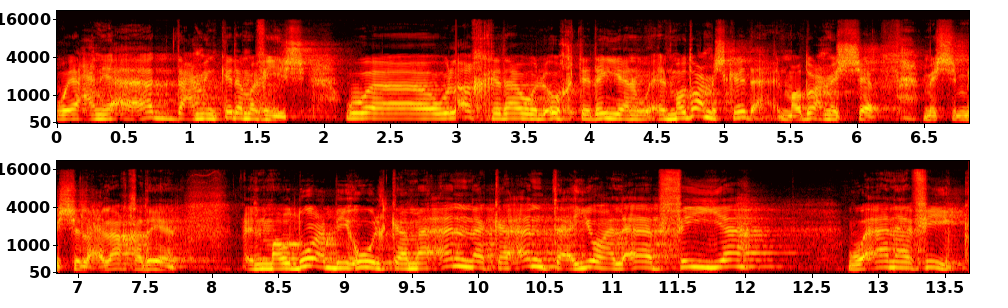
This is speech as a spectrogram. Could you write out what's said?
ويعني أجدع من كده مفيش والأخ ده والأخت دي الموضوع مش كده الموضوع مش مش مش العلاقة دي. الموضوع بيقول كما أنك أنت أيها الآب فيا وأنا فيك.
